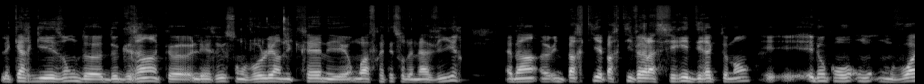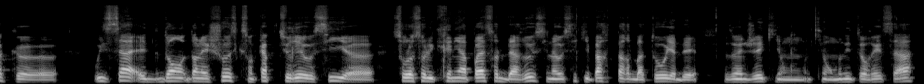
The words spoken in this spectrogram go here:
les cargaisons de, grains que les Russes ont volés en Ukraine et ont affrétés sur des navires, eh ben, euh, une partie est partie vers la Syrie directement. Et, donc, on, voit que, oui, ça, dans, dans, les choses qui sont capturées aussi euh, sur le sol ukrainien par les soldats russes, il y en a aussi qui partent par bateau. Il y a des, ONG qui ont, qui ont monitoré ça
